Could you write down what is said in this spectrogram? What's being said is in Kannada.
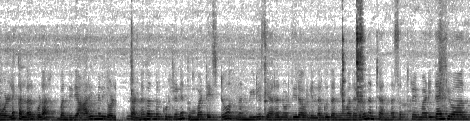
ಒಳ್ಳೆ ಕಲ್ಲರ್ ಕೂಡ ಬಂದಿದೆ. ಆರಿದ್ಮೇಲೆ ಇದು ಒಳ್ಳೆ ತಣ್ಣಗಾದ್ಮೇಲೆ ಕುಡಿದ್ರೇ ತುಂಬ ಟೇಸ್ಟು. ನನ್ನ ವೀಡಿಯೋಸ್ ಯಾರು ನೋಡ್ತೀರಾ ಅವ್ರಿಗೆಲ್ಲರಿಗೂ ಧನ್ಯವಾದಗಳು. ನನ್ನ ಚಾನಲ್ನ ಸಬ್ಸ್ಕ್ರೈಬ್ ಮಾಡಿ. Thank you all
